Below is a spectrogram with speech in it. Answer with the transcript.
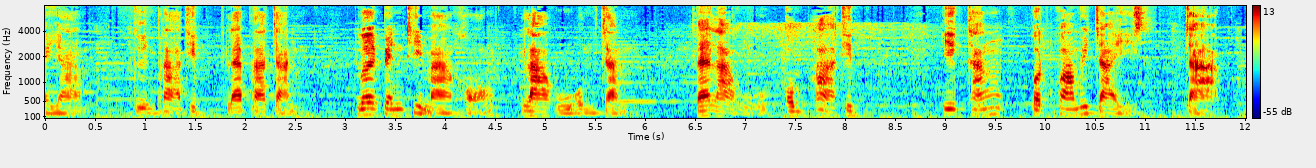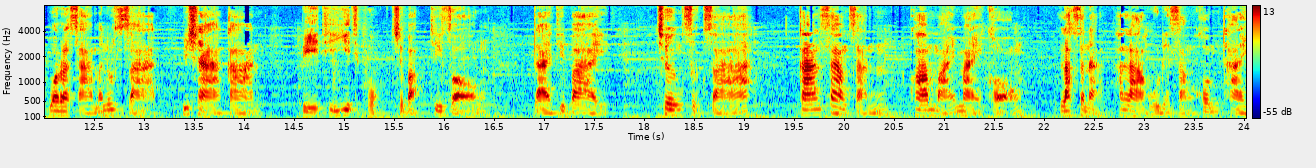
ยายามกืนพระอาทิตย์และพระจันทร์ เลยเป็นที่มาของราหูอมจันทร์ และราหูอมพระอาทิตย์ อีกทั้งบทความวิจัยจากวารสารมนุษยศาสตร์ วิชาการปีที่ 26 ฉบับที่ 2 ได้อธิบาย เชิงศึกษา การสร้างสรรค์ความหมายใหม่ของลักษณะพระราหูในสังคมไทย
